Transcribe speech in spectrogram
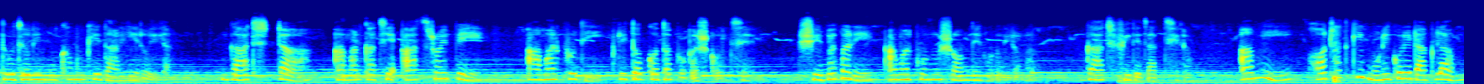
দুজনে মুখোমুখি দাঁড়িয়ে রইলাম। গাছটা আমার কাছে আশ্রয় পেয়ে আমার প্রতি কৃতজ্ঞতা প্রকাশ করছে। সে ব্যাপারে আমার কোনো সন্দেহ রইল না। গাছ ফিরে যাচ্ছিল। আমি হঠাৎ কি মনে করে ডাকলাম,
